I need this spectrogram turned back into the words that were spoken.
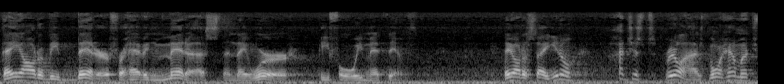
they ought to be better for having met us than they were before we met them. They ought to say, you know, I just realized, boy, how much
